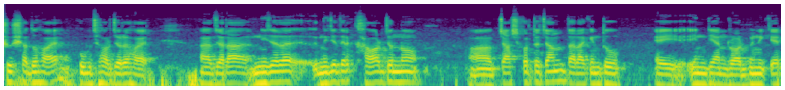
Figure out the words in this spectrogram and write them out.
সুস্বাদু হয়, খুব ঝরঝরে হয়। যারা নিজেরা, নিজেদের খাওয়ার জন্য চাষ করতে চান, তারা কিন্তু এই ইন্ডিয়ান রড মিনিকেট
